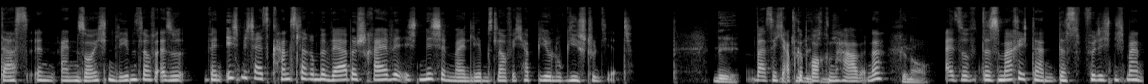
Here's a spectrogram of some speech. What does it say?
das in einen solchen Lebenslauf, also wenn ich mich als Kanzlerin bewerbe, schreibe ich nicht in meinen Lebenslauf, ich habe Biologie studiert. Nee. Was ich abgebrochen nicht. habe, ne? Genau. Also das mache ich dann, das würde ich nicht machen.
